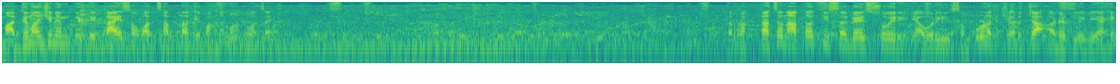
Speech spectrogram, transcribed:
माध्यमांशी नेमके ते काय संवाद साधतात हे पाहणं महत्त्वाचं आहे. तर रक्ताचं नातं की सगळे सोयरे यावर ही संपूर्ण चर्चा अडकलेली आहे.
